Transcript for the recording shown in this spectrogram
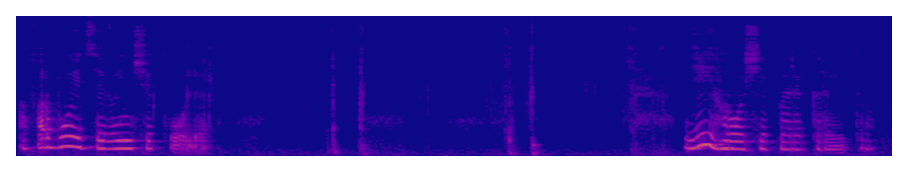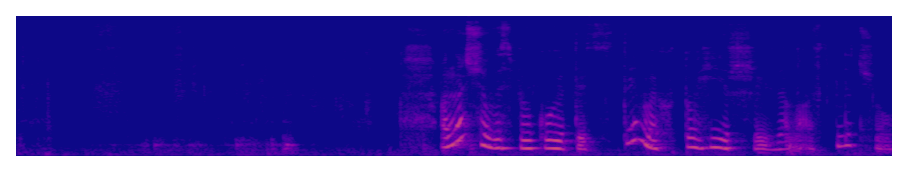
а фарбується в інший колір. Їй гроші перекрито. А на що ви спілкуєтесь з тими, хто гірший за вас? Для чого?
